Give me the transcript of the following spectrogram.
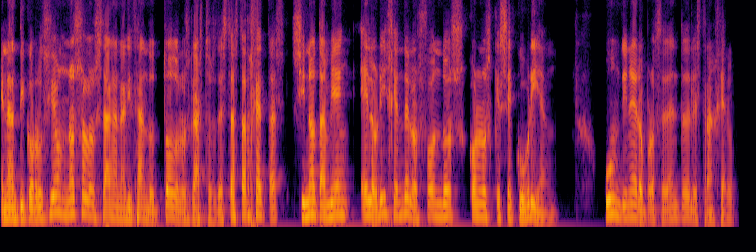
En anticorrupción no solo están analizando todos los gastos de estas tarjetas, sino también el origen de los fondos con los que se cubrían, un dinero procedente del extranjero.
